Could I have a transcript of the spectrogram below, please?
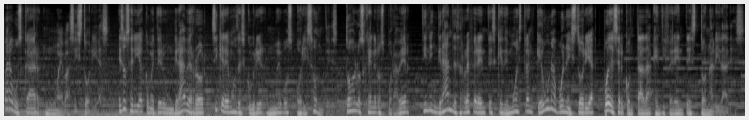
para buscar nuevas historias. Eso sería cometer un grave error si queremos descubrir nuevos horizontes. Todos los géneros por haber tienen grandes referentes que demuestran que una buena historia puede ser contada en diferentes tonalidades.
